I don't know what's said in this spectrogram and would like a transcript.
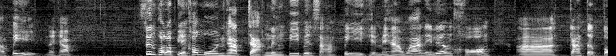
3 ปีนะครับ ซึ่งพอเราเปลี่ยนข้อมูลครับจาก 1 ปีเป็น 3 ปีเห็นไหมฮะว่าในเรื่องของอการเติบโต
